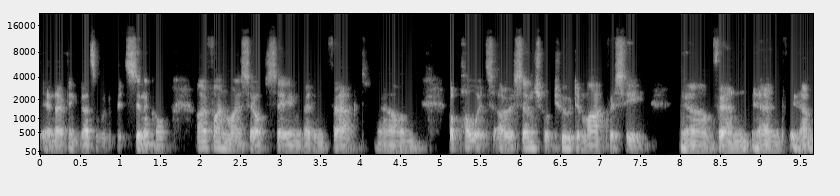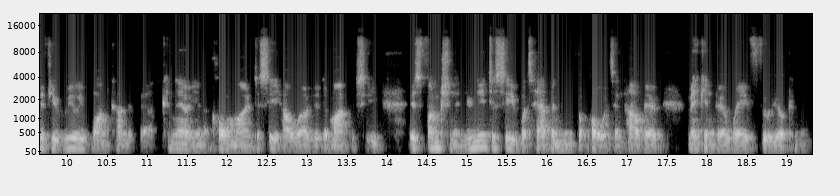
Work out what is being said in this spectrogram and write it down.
And I think that's a little bit cynical. I find myself saying that, in fact, um, but poets are essential to democracy. um, and, and you know, if you really want kind of a canary in a coal mine to see how well your democracy is functioning, you need to see what's happening for poets and how they're making their way through your community,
